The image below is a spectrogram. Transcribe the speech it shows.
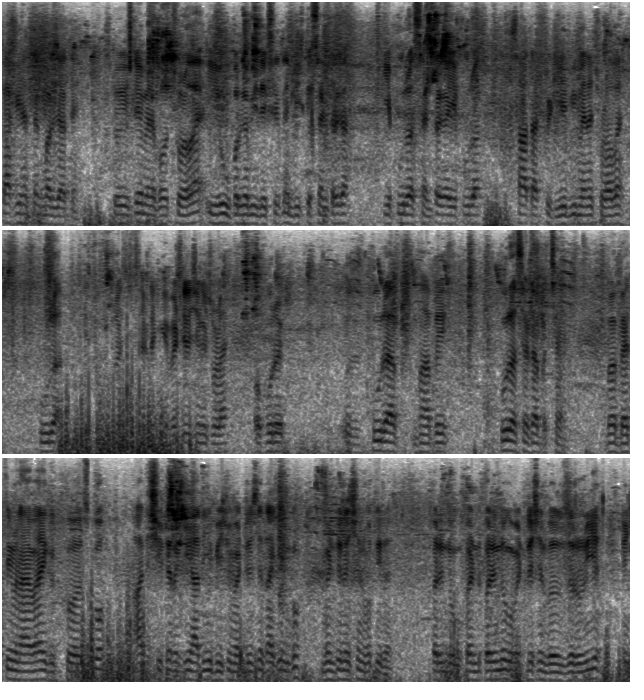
काफ़ी हद तक मर जाते हैं। तो इसलिए मैंने बहुत छोड़ा हुआ है। ये ऊपर का भी देख सकते हैं, बीच के सेंटर का, ये पूरा सेंटर का, ये पूरा सात आठ फीट ये भी मैंने छोड़ा हुआ है। पूरा पूरा सेटअप ये वेंटिलेशन का छोड़ा है, और पूरे पूरा वहाँ पे पूरा सेटअप अच्छा है। बहुत बेहतरीन बनाया हुआ है कि उसको आधी सीटें रखी, आधी के बीच में वेंटिलेशन ताकि इनको वेंटिलेशन होती रहे। परिंदों को परिंदों को वेंटिलेशन बहुत ज़रूरी है। इन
